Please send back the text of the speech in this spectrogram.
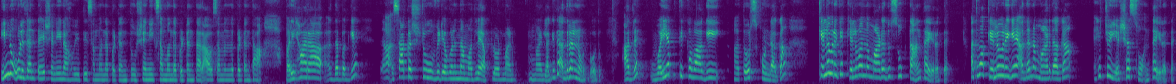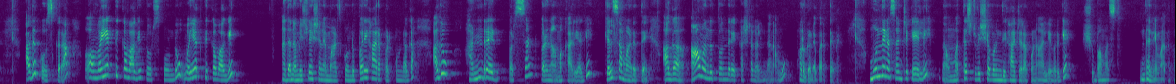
ಇನ್ನು ಉಳಿದಂತೆ ಶನಿ, ರಾಹು ಯುತಿ ಸಂಬಂಧಪಟ್ಟಂತು, ಶನಿಗೆ ಸಂಬಂಧಪಟ್ಟಂಥ ರಾಹು ಸಂಬಂಧಪಟ್ಟಂಥ ಪರಿಹಾರದ ಬಗ್ಗೆ ಸಾಕಷ್ಟು ವಿಡಿಯೋಗಳನ್ನು ಮೊದಲೇ ಅಪ್ಲೋಡ್ ಮಾಡಿ, ಮಾಡಲಾಗಿದೆ, ಅದರಲ್ಲಿ ನೋಡ್ಬೋದು. ಆದರೆ ವೈಯಕ್ತಿಕವಾಗಿ ತೋರಿಸ್ಕೊಂಡಾಗ ಕೆಲವರಿಗೆ ಕೆಲವನ್ನು ಮಾಡೋದು ಸೂಕ್ತ ಅಂತ ಇರುತ್ತೆ. ಅಥವಾ ಕೆಲವರಿಗೆ ಅದನ್ನು ಮಾಡಿದಾಗ ಹೆಚ್ಚು ಯಶಸ್ಸು ಅಂತ ಇರುತ್ತೆ. ಅದಕ್ಕೋಸ್ಕರ ವೈಯಕ್ತಿಕವಾಗಿ ತೋರಿಸ್ಕೊಂಡು, ವೈಯಕ್ತಿಕವಾಗಿ ಅದನ್ನು ವಿಶ್ಲೇಷಣೆ ಮಾಡಿಸ್ಕೊಂಡು, ಪರಿಹಾರ ಪಡ್ಕೊಂಡಾಗ ಅದು ಹಂಡ್ರೆಡ್ ಪರ್ಸೆಂಟ್ ಪರಿಣಾಮಕಾರಿಯಾಗಿ ಕೆಲಸ ಮಾಡುತ್ತೆ. ಆಗ ಆ ಒಂದು ತೊಂದರೆ, ಕಷ್ಟಗಳಿಂದ ನಾವು ಹೊರಗಡೆ ಬರ್ತೇವೆ. ಮುಂದಿನ ಸಂಚಿಕೆಯಲ್ಲಿ ನಾವು ಮತ್ತಷ್ಟು ವಿಷಯಗಳೊಂದಿಗೆ ಹಾಜರಾಗೋಣ. ಅಲ್ಲಿವರೆಗೆ ಶುಭ ಮಸ್ತು ಧನ್ಯವಾದಗಳು.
